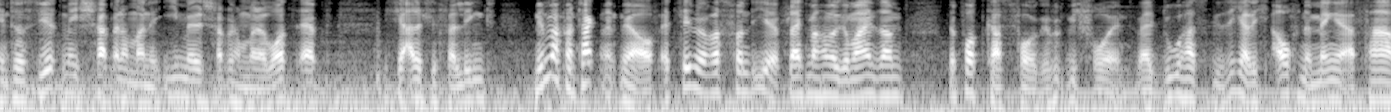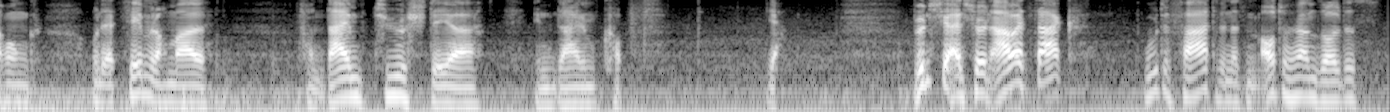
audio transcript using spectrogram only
Interessiert mich, schreib mir noch mal eine E-Mail, schreib mir noch mal eine WhatsApp. Ist ja alles hier verlinkt. Nimm mal Kontakt mit mir auf. Erzähl mir was von dir. Vielleicht machen wir gemeinsam eine Podcast-Folge. Würde mich freuen, weil du hast sicherlich auch eine Menge Erfahrung. Und erzähl mir doch mal von deinem Türsteher in deinem Kopf. Ja. Wünsche dir einen schönen Arbeitstag. Gute Fahrt, wenn du das dem Auto hören solltest.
